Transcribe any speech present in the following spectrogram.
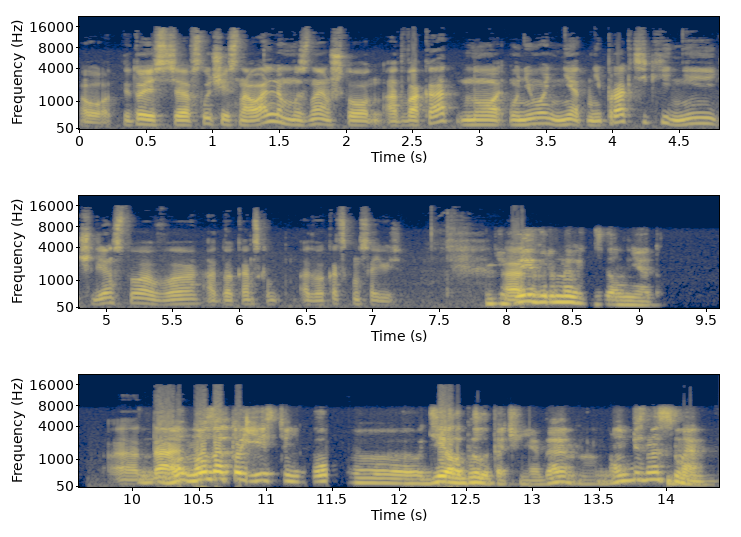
Вот. И то есть э, в случае с Навальным мы знаем, что он адвокат, но у него нет ни практики, ни членства в адвокатском, адвокатском союзе. Невыигранных дел нет. Э, Да, Но, но зато есть у него э, дело было, точнее, да. Он бизнесмен.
